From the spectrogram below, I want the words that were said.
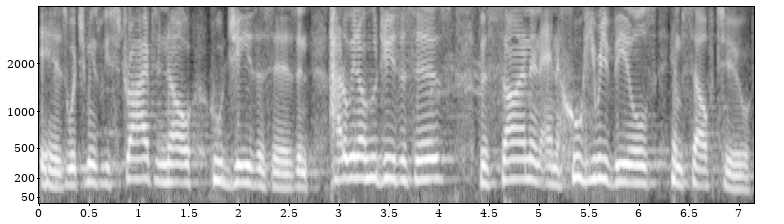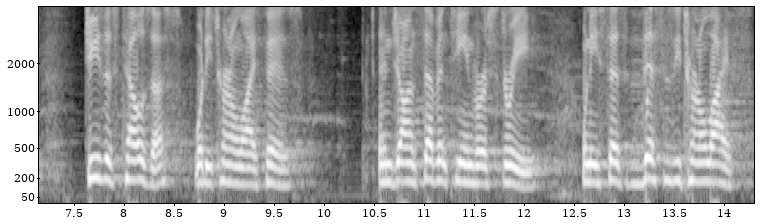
is, which means we strive to know who Jesus is. And how do we know who Jesus is? The Son and, and who he reveals himself to. Jesus tells us what eternal life is. In John 17, verse 3, when he says, This is eternal life,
